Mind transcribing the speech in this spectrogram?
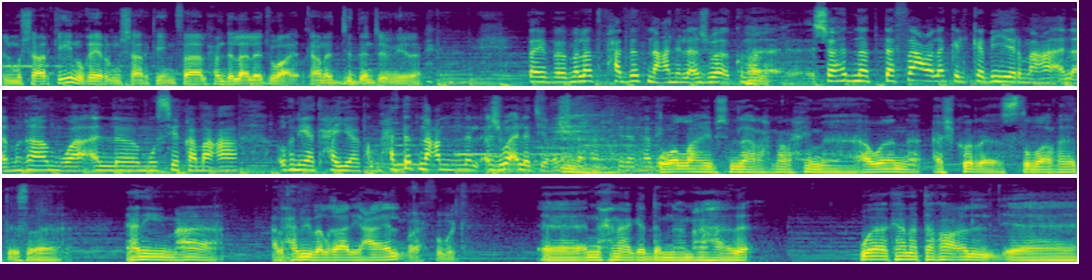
المشاركين وغير المشاركين. فالحمد لله الأجواء كانت جدا جميلة. طيب ملاطف حدثنا عن الأجواء. كنا شاهدنا تفاعلك الكبير مع الأنغام والموسيقى مع أغنية حياكم. حدثنا عن الأجواء التي عشتها خلال هذه والله بسم الله الرحمن الرحيم. اولا أشكر استضافة يعني مع الحبيب الغالي عائل. الله يحفظك. آه، ان إحنا قدمنا مع هذا. وكان التفاعل آه،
